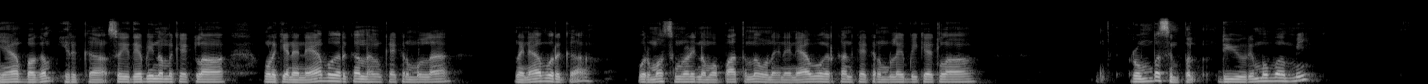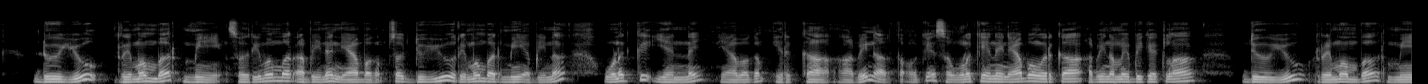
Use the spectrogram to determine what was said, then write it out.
ஞாபகம் இருக்கா? ஸோ இது எப்படி நம்ம கேட்கலாம்? உனக்கு என்ன ஞாபகம் இருக்கான்னு நம்ம கேட்குறோம்ல. உன்னை ஞாபகம் இருக்கா? ஒரு மாதத்துக்கு முன்னாடி நம்ம பார்த்தோமே உனக்கு என்ன ஞாபகம் இருக்கான்னு கேட்குறோம்ல. எப்படி கேட்கலாம்? ரொம்ப simple do you remember me do you remember me so remember அப்படின்னா ஞாபகம். So do you remember me அப்படின்னா உனக்கு என்னை ஞாபகம் இருக்கா? அப்படின்னு அர்த்தம். ஓகே ஸோ உனக்கு என்னை ஞாபகம் இருக்கா? அப்படின்னு நம்ம எப்படி கேட்கலாம்? Do you remember me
